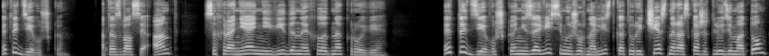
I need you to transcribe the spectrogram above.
«Это девушка», – отозвался Ант, сохраняя невиданное хладнокровие. «Это девушка, независимый журналист, который честно расскажет людям о том,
